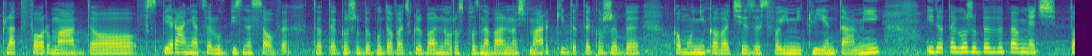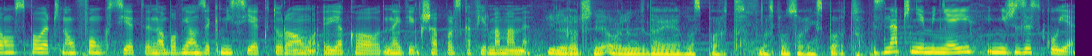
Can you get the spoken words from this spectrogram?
platforma do wspierania celów biznesowych, do tego, żeby budować globalną rozpoznawalność marki, do tego, żeby komunikować się ze swoimi klientami i do tego, żeby wypełniać tą społeczną funkcję, ten obowiązek, misję, którą jako największa polska firma mamy. Ile rocznie Orlen wydaje na sport, na sponsoring sportu? Znacznie mniej niż zyskuje.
